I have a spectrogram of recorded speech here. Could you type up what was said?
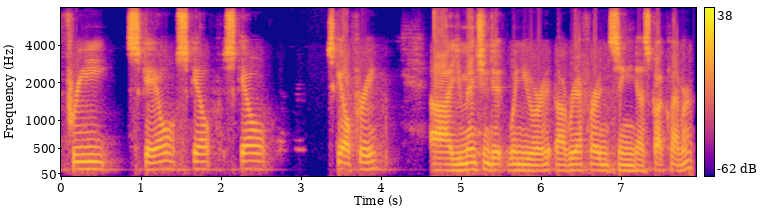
free scale, scale, scale, scale free. Uh, You mentioned it when you were uh, referencing uh, Scott Klemmer.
